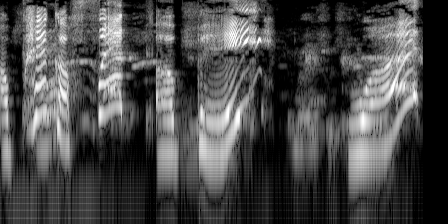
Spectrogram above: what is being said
a pack of fat a pay? What?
